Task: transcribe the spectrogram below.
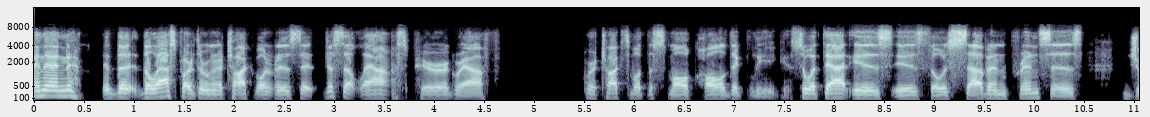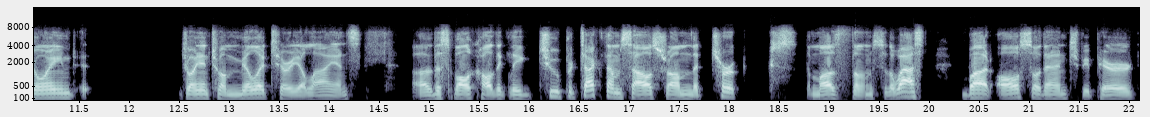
And then the, the last part that we're going to talk about is that just that last paragraph where it talks about the Smalcaldic League. So what that is is those seven princes joined joined into a military alliance, uh, the Smalcaldic League, to protect themselves from the Turks, the Muslims to the west, but also then to prepared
